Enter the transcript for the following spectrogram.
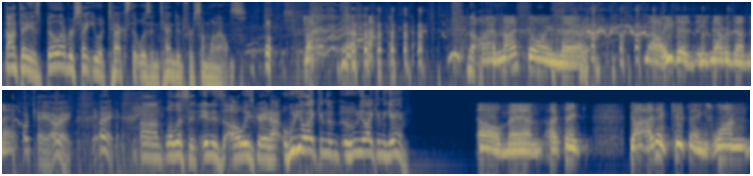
Dante, has Bill ever sent you a text that was intended for someone else? no, I'm not going there. no, he didn't. He's never done that. Okay, all right, all right. Um, well, listen, it is always great. Who do you like in the Who do you like in the game? Oh man, I think yeah, I think two things. One,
